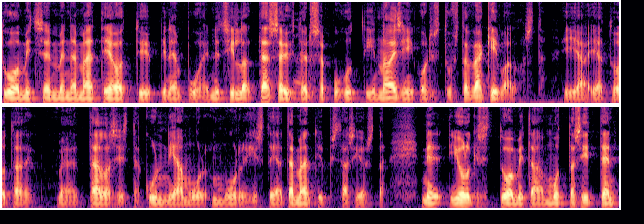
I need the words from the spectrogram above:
tuomitsemme nämä teot tyyppinen puhe. Nyt silloin, tässä yhteydessä puhuttiin naisiin kohdistuvasta väkivallasta ja, ja tuota, tällaisista kunniamurhista ja tämän tyyppisistä asioista. Ne julkisesti tuomitaan, mutta sitten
